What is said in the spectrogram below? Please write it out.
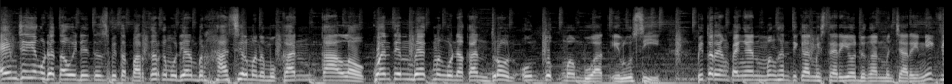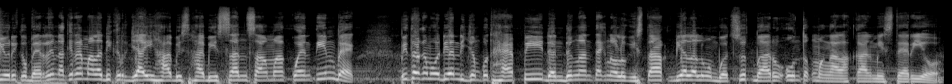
MJ yang udah tahu identitas Peter Parker kemudian berhasil menemukan kalau Quentin Beck menggunakan drone untuk membuat ilusi. Peter yang pengen menghentikan Mysterio dengan mencari Nick Fury ke Berlin akhirnya malah dikerjai habis-habisan sama Quentin Beck. Peter kemudian dijemput Happy dan dengan teknologi Stark dia lalu membuat suit baru untuk mengalahkan Mysterio.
